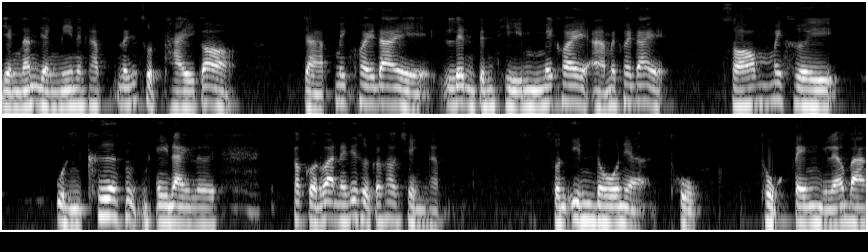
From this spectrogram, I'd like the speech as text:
อย่างนั้นอย่างนี้นะครับ ในที่สุดไทยก็จากไม่ค่อยได้เล่นเป็นทีม ไม่ค่อยอ่าไม่ค่อยได้ซ้อมไม่เคยอุ่นเครื่องใดๆเลย ปรากฏว่าในที่สุดก็เข้าชิงครับ ส่วนอินโดเนี่ยถูกถูกเต็งอยู่แล้วบาง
